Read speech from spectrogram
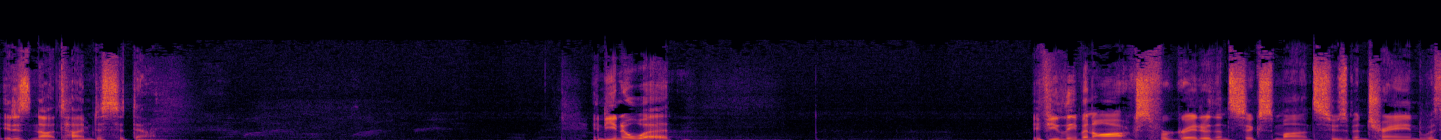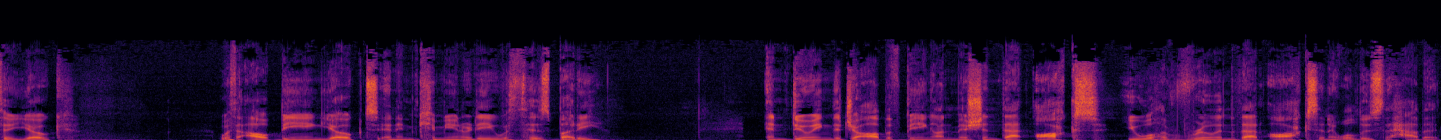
It is not time to sit down. And you know what? If you leave an ox for greater than six months who's been trained with a yoke, without being yoked and in community with his buddy, and doing the job of being on mission, that ox, you will have ruined that ox and it will lose the habit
